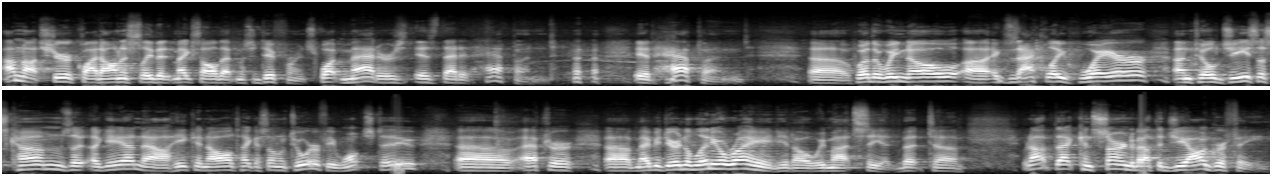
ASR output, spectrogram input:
I'm not sure, quite honestly, that it makes all that much difference. What matters is that it happened. it happened. Uh, whether we know uh, exactly where until Jesus comes again. Now, he can all take us on a tour if he wants to. Uh, after uh, maybe during the millennial reign, you know, we might see it. But uh, we're not that concerned about the geography,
